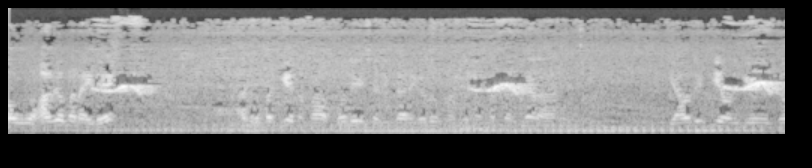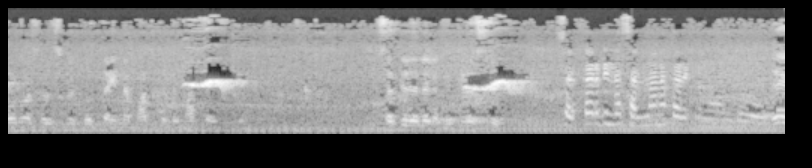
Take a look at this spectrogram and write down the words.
ಅವು ಆಗಮನ ಇದೆ. ಅದ್ರ ಬಗ್ಗೆ ನಮ್ಮ ಪೊಲೀಸ್ ಅಧಿಕಾರಿಗಳು ಮತ್ತು ನಮ್ಮ ಸರ್ಕಾರ ಯಾವ ರೀತಿ ಅವರಿಗೆ ಗೌರವ ಸಲ್ಲಿಸಬೇಕು ಅಂತ ಇನ್ನ ಮಾತುಕತೆ ಮಾಡ್ತಾ ಇದ್ದೀವಿ. ಸದ್ಯದಲ್ಲೇ ನಮಗೆ ತಿಳಿಸ್ತೀವಿ. ಸರ್ಕಾರದಿಂದ ಸನ್ಮಾನ ಕಾರ್ಯಕ್ರಮ ಒಂದು ಅದೇ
